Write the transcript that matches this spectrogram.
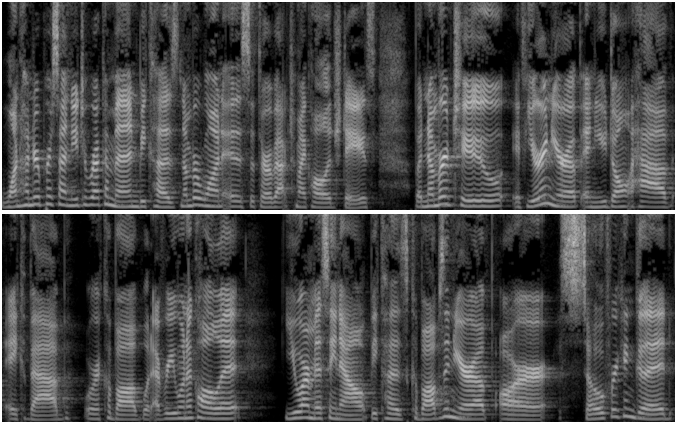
100% need to recommend because number one is a throwback to my college days. But number two, if you're in Europe and you don't have a kebab or a kebab, whatever you want to call it, you are missing out because kebabs in Europe are so freaking good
